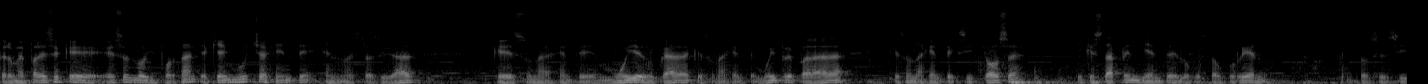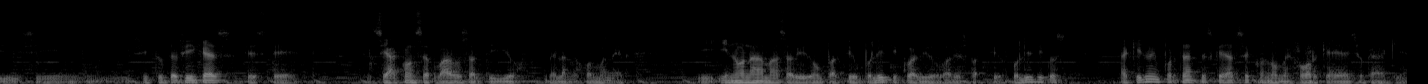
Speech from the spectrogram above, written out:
pero me parece que eso es lo importante. Aquí hay mucha gente en nuestra ciudad que es una gente muy educada, que es una gente muy preparada, que es una gente exitosa y que está pendiente de lo que está ocurriendo. Entonces, si, si, si tú te fijas, este, se ha conservado Saltillo de la mejor manera. Y, no nada más ha habido un partido político, ha habido varios partidos políticos. Aquí lo importante es quedarse con lo mejor que haya hecho cada quien.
